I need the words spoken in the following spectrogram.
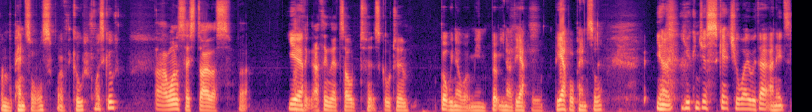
one of the pencils, whatever they're called, what's it called? I want to say stylus, but Yeah, I think I think that's old t- school term. but we know what we mean. But you know the Apple the Apple Pencil. You know you can just sketch away with that, and it's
